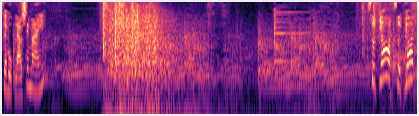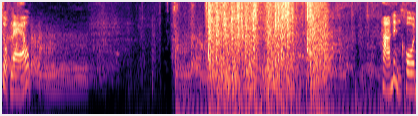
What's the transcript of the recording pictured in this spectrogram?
จะบุกแล้วใช่ไหม สุดยอดสุดยอดจบแล้ว หาหนึ่งคน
